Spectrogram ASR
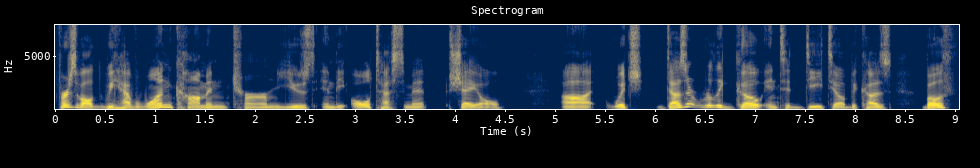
first of all, we have one common term used in the Old Testament, Sheol, uh, which doesn't really go into detail because both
